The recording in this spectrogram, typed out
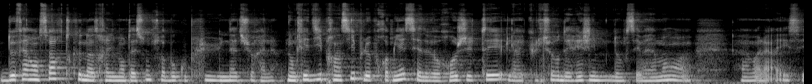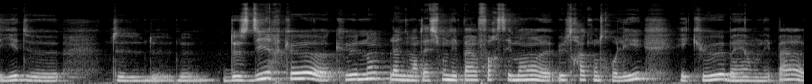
de, faire en sorte que notre alimentation soit beaucoup plus naturelle. Donc les dix principes le premier c'est de rejeter la culture des régimes. Donc c'est vraiment voilà essayer de de, de, de, se dire que, que non, l'alimentation n'est pas forcément ultra contrôlée et que ben, on n'est pas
